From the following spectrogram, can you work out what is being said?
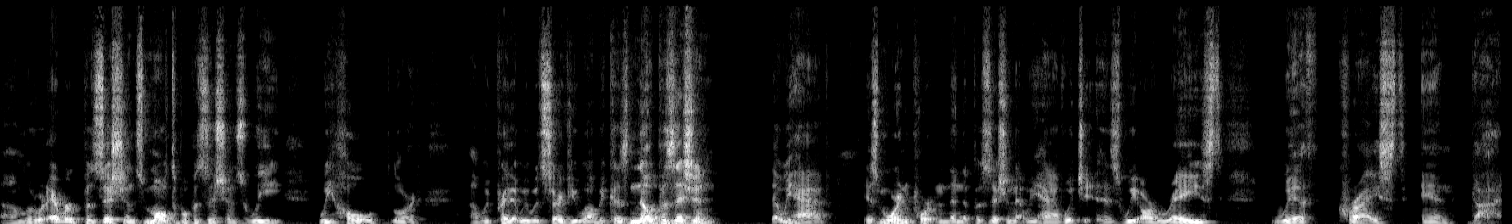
um, Lord, whatever positions, multiple positions we we hold, Lord, uh, we pray that we would serve you well because no position that we have is more important than the position that we have, which is we are raised with Christ in God.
